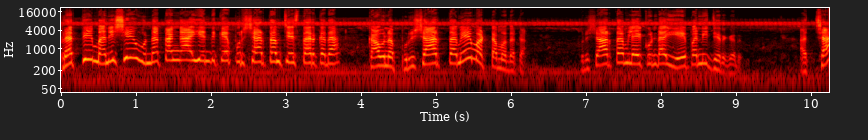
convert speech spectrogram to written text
ప్రతి మనిషి ఉన్నతంగా అయ్యేందుకే పురుషార్థం చేస్తారు కదా. కావున పురుషార్థమే మొట్టమొదట. పురుషార్థం లేకుండా ఏ పని జరగదు. అచ్చా!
